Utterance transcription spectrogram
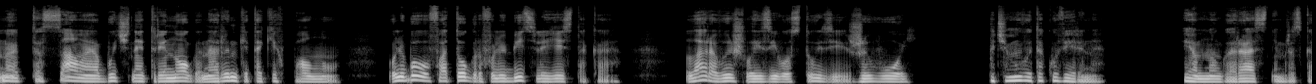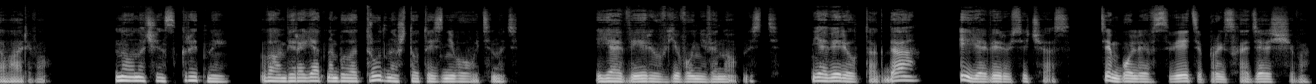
но это самая обычная тренога, на рынке таких полно. У любого фотографа-любителя есть такая. Лара вышла из его студии живой. Почему вы так уверены? Я много раз с ним разговаривал. Но он очень скрытный. Вам, вероятно, было трудно что-то из него вытянуть. Я верю в его невиновность. Я верил тогда, и я верю сейчас. Тем более в свете происходящего.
